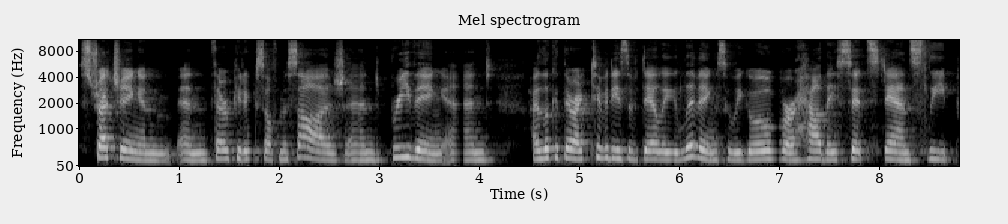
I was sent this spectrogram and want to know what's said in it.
stretching and and therapeutic self massage and breathing and I look at their activities of daily living. So we go over how they sit, stand, sleep,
